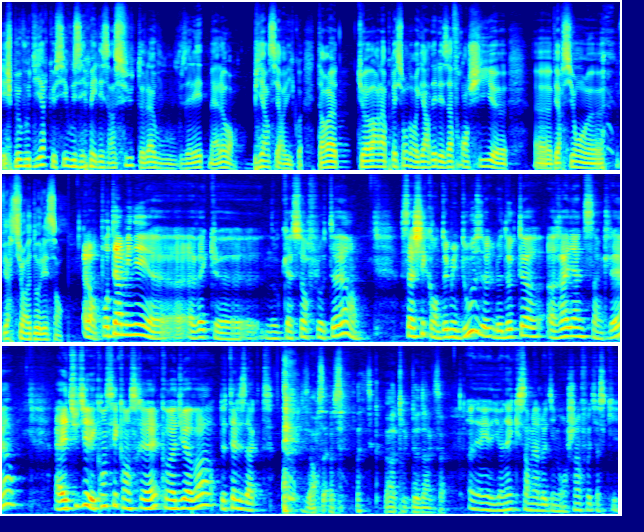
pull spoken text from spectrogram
Et je peux vous dire que si vous aimez les insultes, là, vous, vous allez être, mais alors, bien servi. Quoi. Tu vas avoir l'impression de regarder les affranchis euh, euh, version, euh, version adolescent. Alors, pour terminer avec nos casseurs flotteurs, sachez qu'en 2012, le docteur Ryan Sinclair a étudié les conséquences réelles qu'auraient dû avoir de tels actes. C'est un truc de dingue, ça. Il y en a qui s'emmerdent le dimanche, hein, faut dire ce qui est.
